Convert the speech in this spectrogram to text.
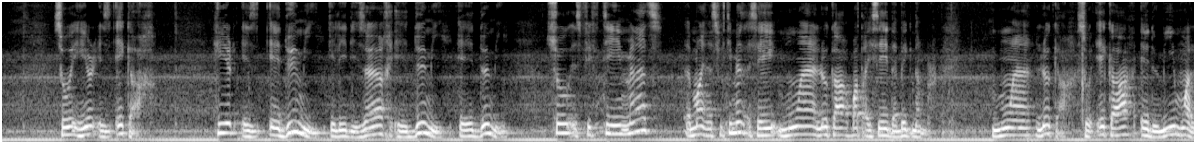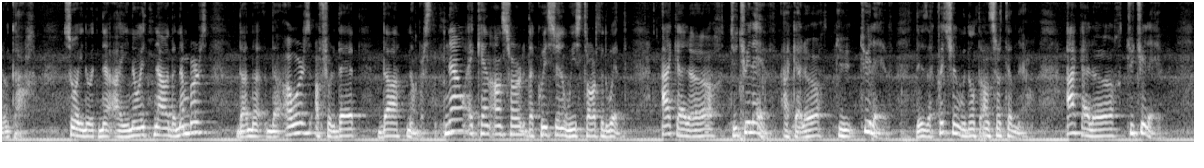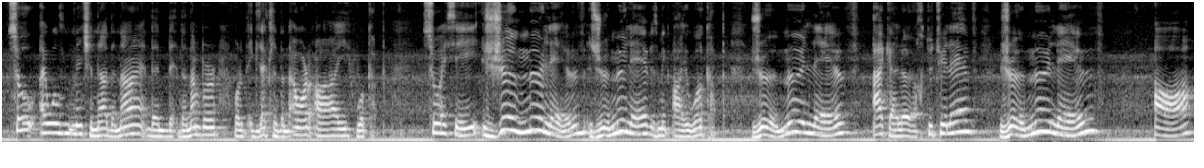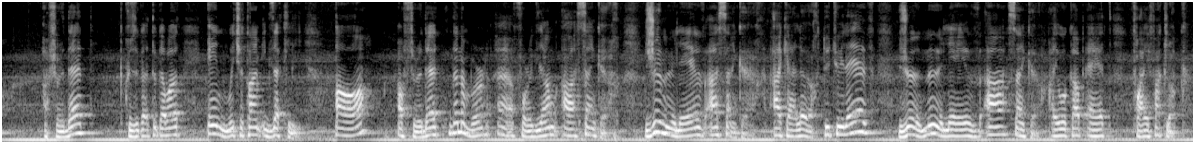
So here is écart here is et demi il est 10 heures et demi et demi so it's 15 minutes uh, minus 15 minutes I say moins le quart but I say the big number moins le quart. So écart et demi moins le quart. So I know it now. The numbers, the, the, hours. After that, the numbers. Now I can answer the question we started with. À quelle heure tu tu lèves? À quelle heure tu tu lèves? There's a question we don't answer till now. À quelle heure tu te lèves? So I will mention now the, the, the number or exactly the hour I woke up. So I say, je me lève, je me lève is make I woke up. Je me lève, à quelle heure tu te lèves? Je me lève à, after that, because I talk about in which time exactly. À, after that, the number, uh, for example, à 5 heures. Je me lève à 5 heures. À quelle heure tu te lèves? Je me lève à 5 heures. I woke up at 5 o'clock.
